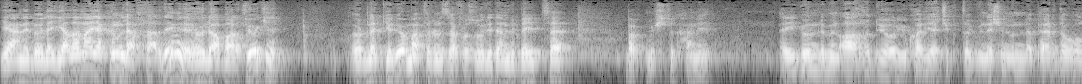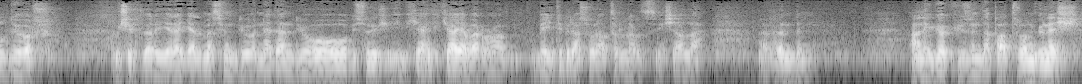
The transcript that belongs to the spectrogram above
Yani böyle yalana yakın laflar değil mi? Öyle abartıyor ki. Örnek geliyor mu hatırınıza? Fuzuli'den bir beytte bakmıştık hani Ey gönlümün ahı diyor yukarıya çıktı güneşin önüne perde ol diyor. Işıkları yere gelmesin diyor. Neden diyor. O bir sürü hikaye, hikaye var. Ona beyti biraz sonra hatırlarız inşallah. Efendim. Hani gökyüzünde patron güneş.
